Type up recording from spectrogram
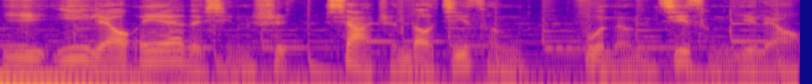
以医疗 AI 的形式下沉到基层，赋能基层医疗。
